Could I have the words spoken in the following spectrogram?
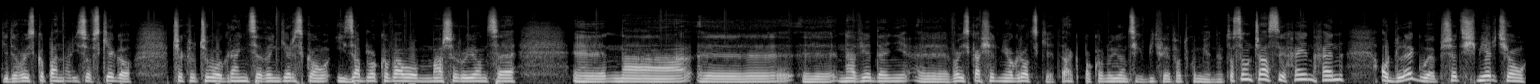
kiedy wojsko pana Lisowskiego przekroczyło granicę węgierską i zablokowało maszerujące e, na, e, e, na Wiedeń wojska siedmiogrodzkie, tak, pokonujących w bitwie pod Kumieniem. To są czasy hen, hen odległe przed śmiercią,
